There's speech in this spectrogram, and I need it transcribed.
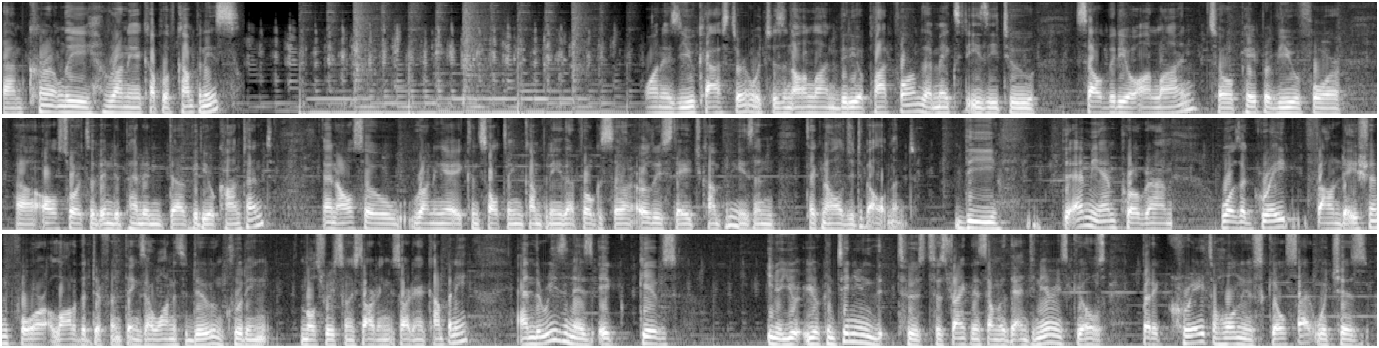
I'm currently running a couple of companies. One is Youcastr, which is an online video platform that makes it easy to sell video online, so pay-per-view for uh, all sorts of independent uh, video content, and also running a consulting company that focuses on early stage companies and technology development. The, the MEM program was a great foundation for a lot of the different things I wanted to do, including most recently starting, starting a company. And the reason is it gives, you know, you're, you're continuing to, to strengthen some of the engineering skills, but it creates a whole new skill set, which is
